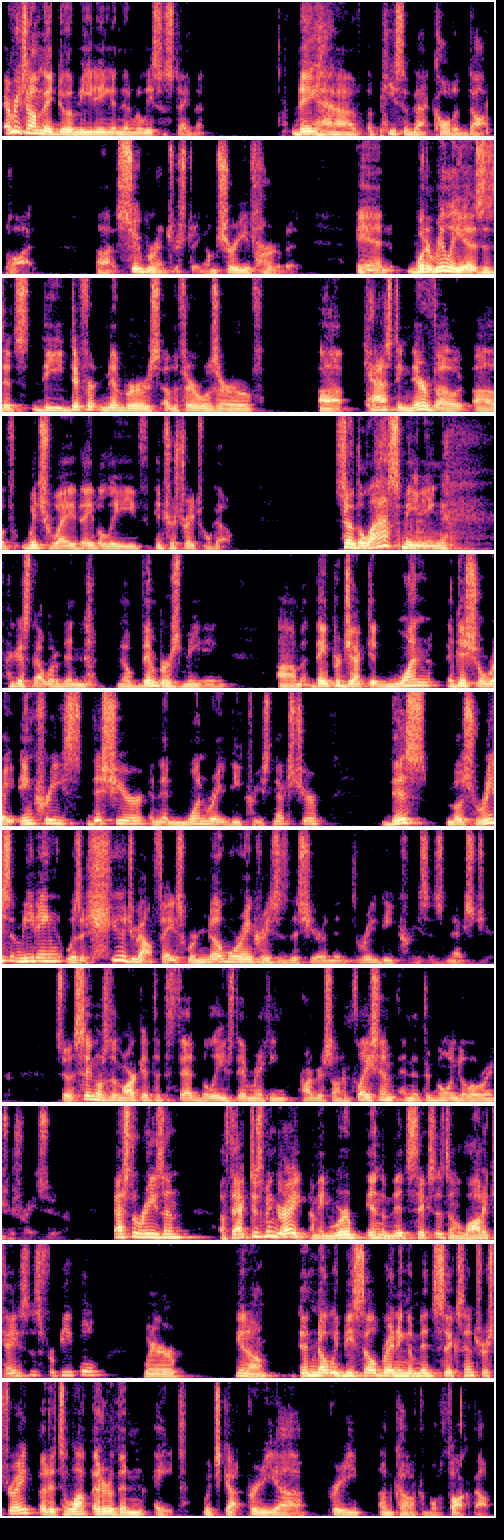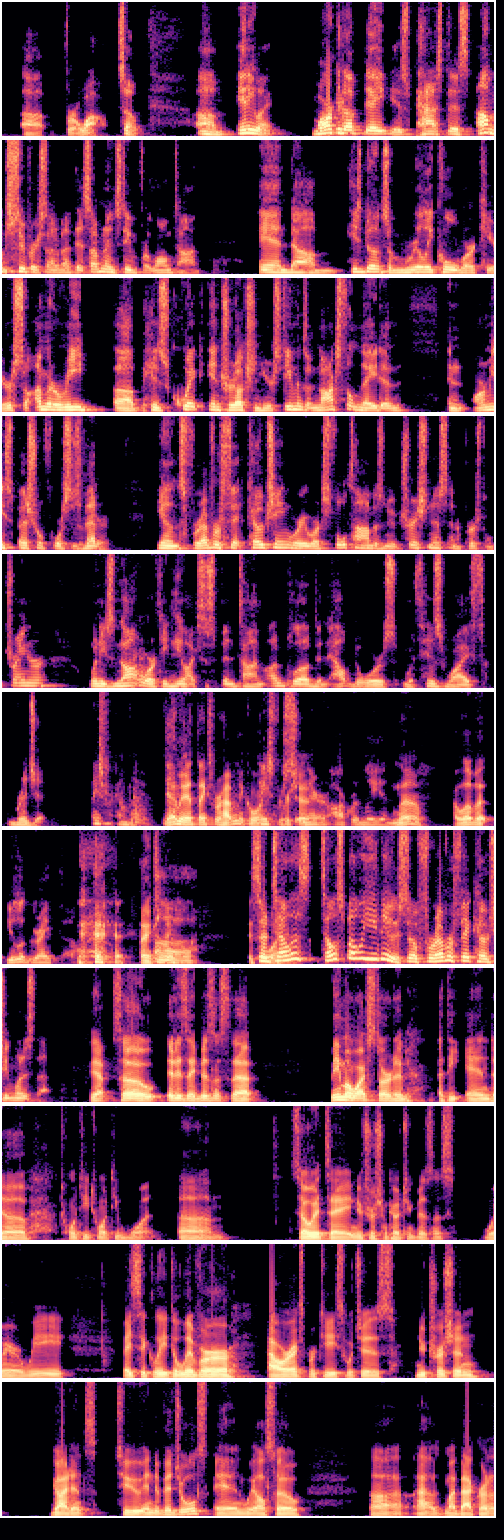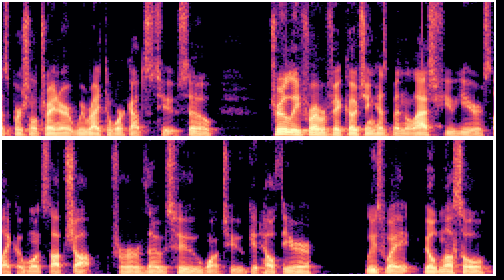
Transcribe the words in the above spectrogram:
Every time they do a meeting and then release a statement, they have a piece of that called a dot plot. Uh, super interesting. I'm sure you've heard of it. And what it really is is it's the different members of the Federal Reserve uh, casting their vote of which way they believe interest rates will go. So the last meeting, I guess that would have been November's meeting, um, they projected one additional rate increase this year and then one rate decrease next year. This most recent meeting was a huge about face where no more increases this year and then three decreases next year. So it signals to the market that the Fed believes they're making progress on inflation and that they're going to lower interest rates sooner. That's the reason. Effect has been great. I mean, we're in the mid sixes in a lot of cases for people where, you know, didn't know we'd be celebrating a mid six interest rate, but it's a lot better than eight, which got pretty uh, pretty uncomfortable to talk about uh, for a while. So um, anyway, market update is past this. I'm super excited about this. I've known Stephen for a long time, and um, he's doing some really cool work here. So I'm going to read uh, his quick introduction here. Stephen's a Knoxville native and an Army Special Forces veteran. He owns Forever Fit Coaching, where he works full time as a nutritionist and a personal trainer when he's not working, he likes to spend time unplugged and outdoors with his wife, Bridget. Thanks for coming. Yeah, man. Thanks for having me, Corey. Thanks for Appreciate sitting there awkwardly. And no, I love it. You look great, though. Thanks. Uh, so tell us, tell us about what you do. So Forever Fit Coaching, what is that? Yeah. So it is a business that me and my wife started at the end of 2021. Um, so it's a nutrition coaching business where we basically deliver our expertise, which is nutrition guidance to individuals. And we also, uh, my background as a personal trainer, we write the workouts too. So truly, Forever Fit Coaching has been the last few years like a one stop shop for those who want to get healthier, lose weight, build muscle,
